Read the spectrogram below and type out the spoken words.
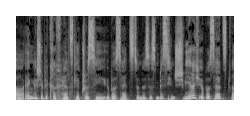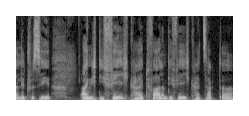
äh, englische Begriff Health Literacy übersetzt. Und es ist ein bisschen schwierig übersetzt, weil Literacy eigentlich die Fähigkeit, vor allem die Fähigkeit sagt, äh,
